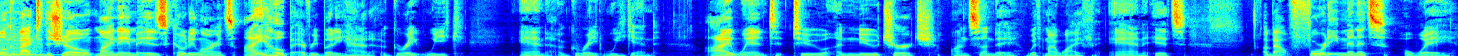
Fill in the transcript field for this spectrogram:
Welcome back to the show. My name is Cody Lawrence. I hope everybody had a great week and a great weekend. I went to a new church on Sunday with my wife, and it's about 40 minutes away.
